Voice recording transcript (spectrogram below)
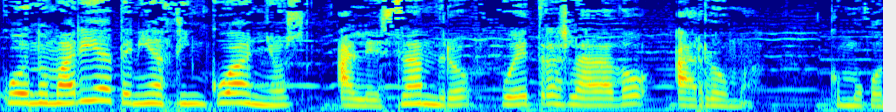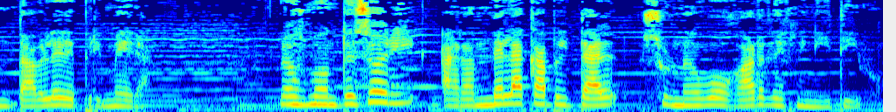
Cuando María tenía cinco años, Alessandro fue trasladado a Roma como contable de primera. Los Montessori harán de la capital su nuevo hogar definitivo.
